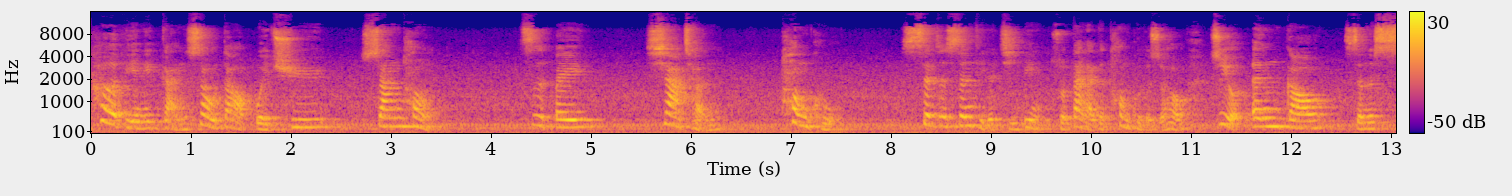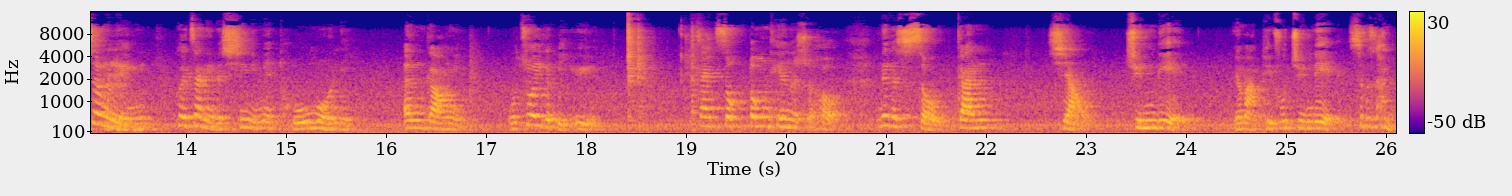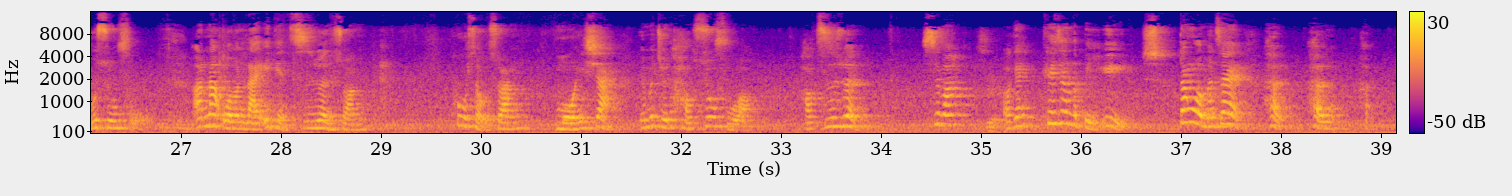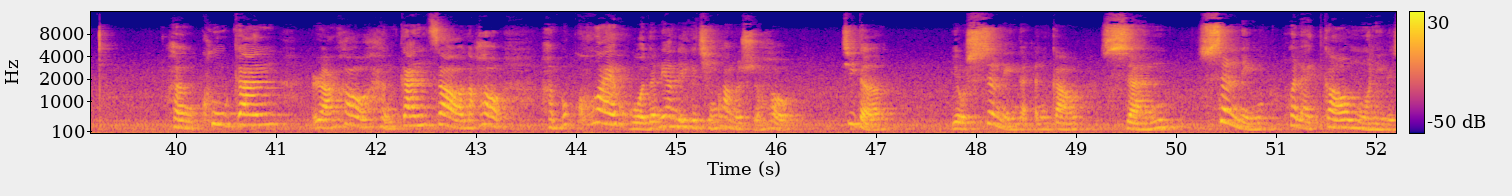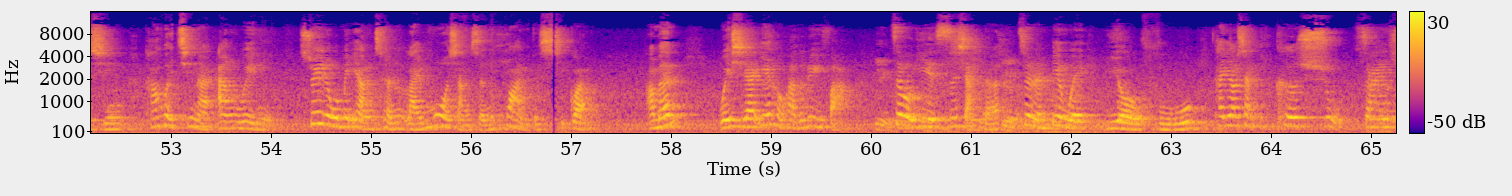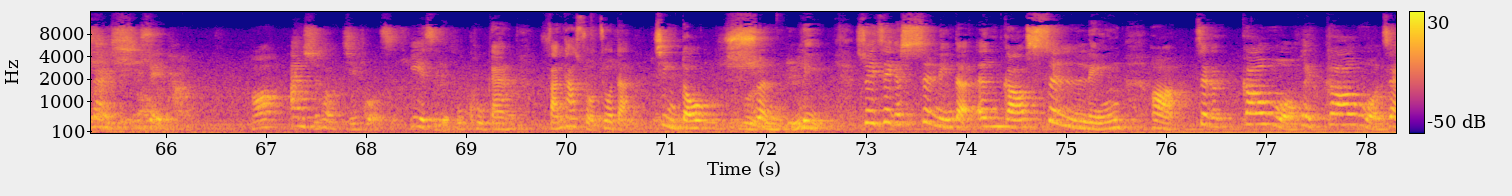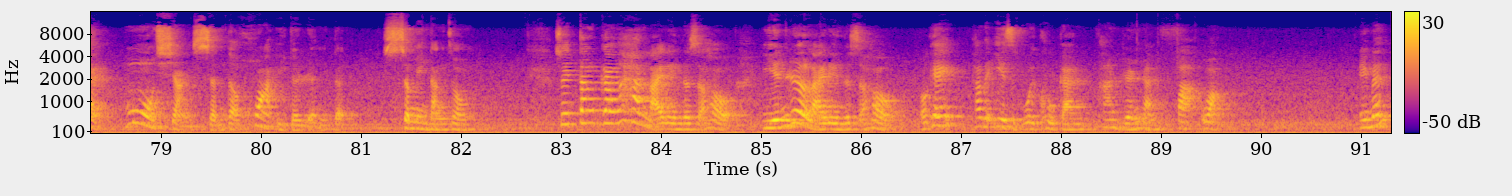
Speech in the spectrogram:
特别你感受到委屈、伤痛、自卑、下沉、痛苦，甚至身体的疾病所带来的痛苦的时候，只有恩高，神的圣灵会在你的心里面涂抹你，恩高你。我做一个比喻，在冬冬天的时候，那个手干、脚皲裂，有吗？皮肤皲裂，是不是很不舒服？啊，那我们来一点滋润霜。护手霜抹一下，有没有觉得好舒服哦？好滋润，是吗？是。OK，可以这样的比喻，当我们在很很很很枯干，然后很干燥，然后很不快活的那样的一个情况的时候，记得有圣灵的恩膏，神圣灵会来高抹你的心，他会进来安慰你。所以，我们养成来默想神话语的习惯。阿门。为喜爱耶和华的律法，昼夜思想的，这人变为有福。他要像一棵树栽在溪水旁，好，按时候结果子，叶子也不枯干。凡他所做的，尽都顺利。所以这个圣灵的恩高，圣灵啊，这个高我会高我在默想神的话语的人的生命当中。所以当干旱来临的时候，炎热来临的时候，OK，它的叶子不会枯干，它仍然发旺。Amen。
